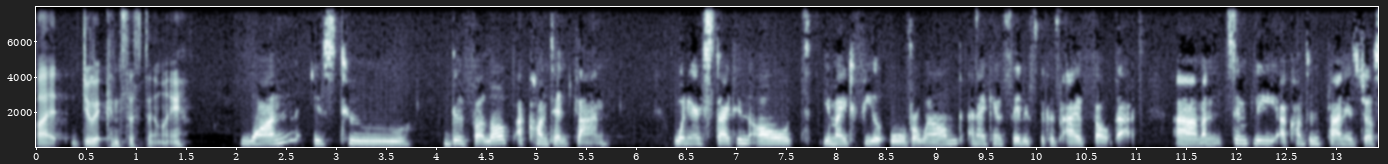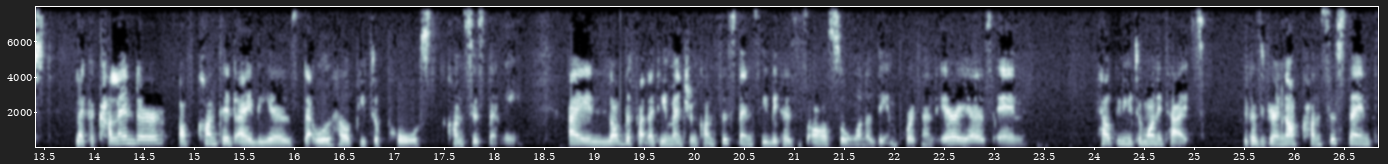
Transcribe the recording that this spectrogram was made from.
but do it consistently? One is to develop a content plan. When you're starting out, you might feel overwhelmed, and I can say this because I've felt that. Um, and simply, a content plan is just like a calendar of content ideas that will help you to post consistently. I love the fact that you mentioned consistency because it's also one of the important areas in helping you to monetize. Because if you're not consistent,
